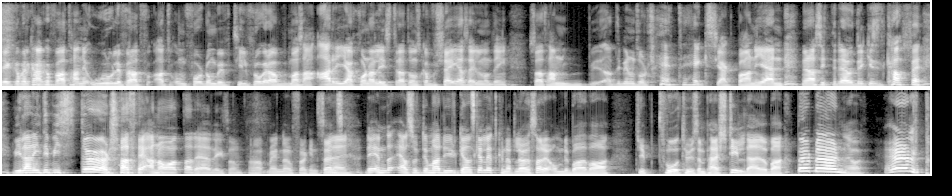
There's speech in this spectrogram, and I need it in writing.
Det är väl kanske för att han är orolig för att, att om får de blir tillfrågade av massa arga journalister att de ska få säga sig eller någonting. Så att han, att det blir någon sorts hett häxjakt på han igen. När han sitter där och dricker sitt kaffe. Vill han inte bli störd så att säga? Han hatar det liksom. Ja, made no fucking sense. Nej. Det enda, alltså de hade ju ganska lätt kunnat lösa det om det bara var typ 2000 pers till där och bara Batman! Ja. Help!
